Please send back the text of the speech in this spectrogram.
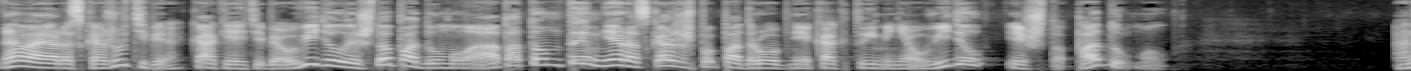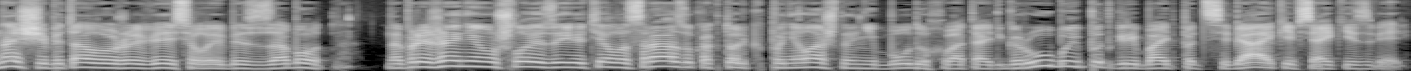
Давай я расскажу тебе, как я тебя увидел и что подумала, а потом ты мне расскажешь поподробнее, как ты меня увидел и что подумал». Она щебетала уже весело и беззаботно. Напряжение ушло из ее тела сразу, как только поняла, что не буду хватать грубо и подгребать под себя всякий зверь.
